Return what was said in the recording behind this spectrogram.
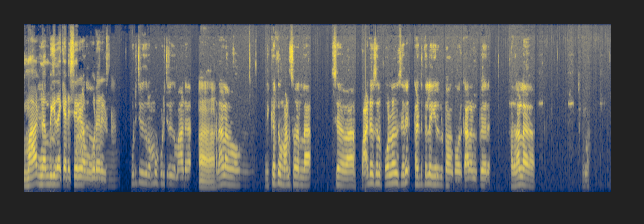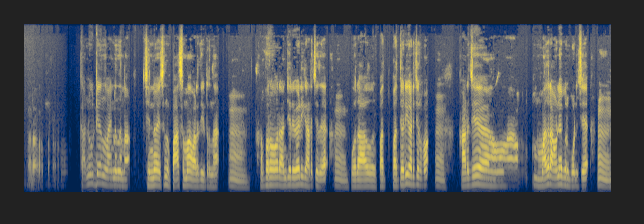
மாடு நம்பிக்கை தான் கிடைச்சி அவங்க கூட இருக்கணும். பிடிச்சிருக்கு ரொம்ப பிடிச்சிருக்கு மாடு. அதனால அவன் விற்கிறதுக்கு மனசு வரல. சரி வா- பாடி வசூல் போடலாலும் சரி கட்டுத்துல இருக்கட்டும் அங்க ஒரு காலன் பேர். அதனால பரவாயில்ல, பரவாயில்ல. கண்ணுக்கிட்டே வந்து வாங்கிட்டு வந்தேன் நான். சின்ன வயசுல பாசமா வளர்த்திட்டு இருந்தேன். ம், அப்புறம் ஒரு அஞ்சு வேடி கிடைச்சது ம், ஒரு ஒரு பத்து பத்து அடி அடிச்சிருப்போம். அடிச்சு அவன் மதுரை அவனேபுரம் போணுச்சு. ம்.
